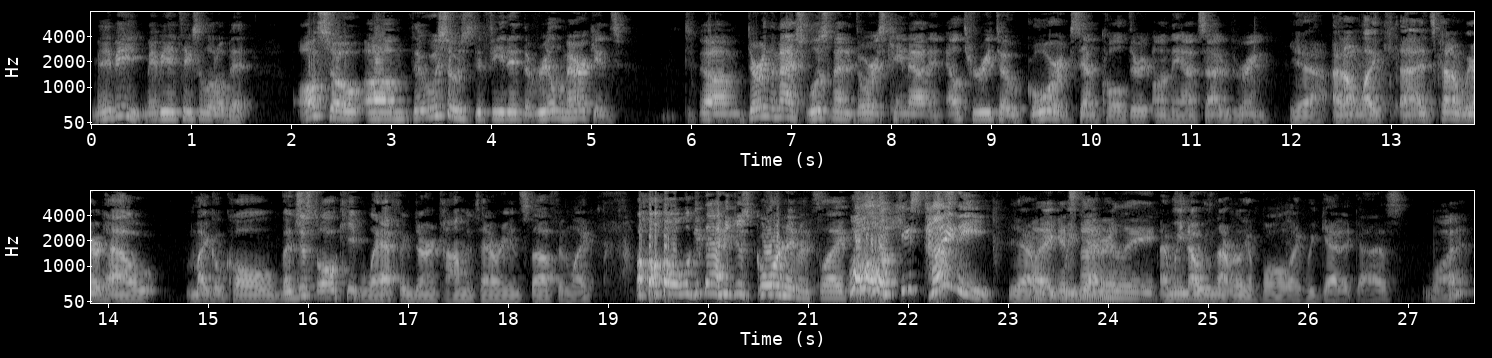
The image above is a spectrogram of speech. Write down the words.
Maybe, maybe it takes a little bit. Also, um, the Usos defeated the Real Americans. Um, during the match, Los Matadores came out and El Torito gored Zeb Colter on the outside of the ring. Yeah, I don't like. Uh, it's kind of weird how Michael Cole. They just all keep laughing during commentary and stuff, and like, oh, look at that, he just gored him, and it's like, Oh, he's tiny! yeah, like, we, it's we not get it. really. and we know he's not really a bull. Like, we get it, guys. What?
